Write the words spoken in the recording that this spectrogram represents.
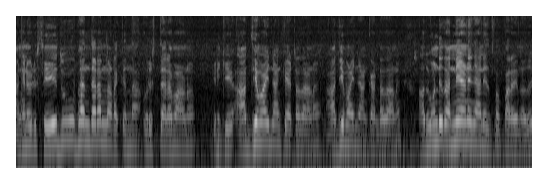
അങ്ങനെ ഒരു സേതുബന്ധനം നടക്കുന്ന ഒരു സ്ഥലമാണ്. എനിക്ക് ആദ്യമായി ഞാൻ കേട്ടതാണ് ആദ്യമായി ഞാൻ കണ്ടതാണ്. അതുകൊണ്ട് തന്നെയാണ് ഞാനിതിപ്പോൾ പറയുന്നത്.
